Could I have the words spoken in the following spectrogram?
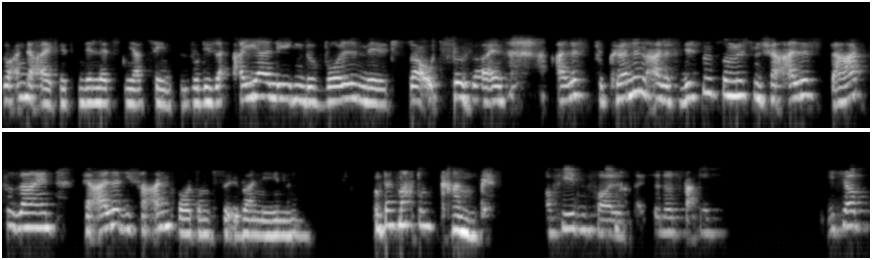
so angeeignet in den letzten Jahrzehnten, so diese eierlegende Wollmilchsau zu sein, alles zu können, alles wissen zu müssen, für alles da zu sein, für alle die Verantwortung zu übernehmen. Und das macht uns krank. Auf jeden Fall. Also das, das ich habe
